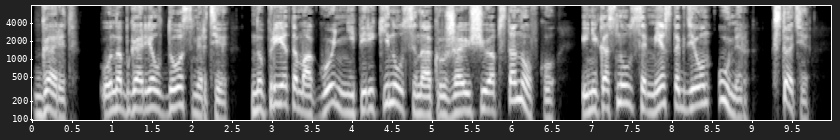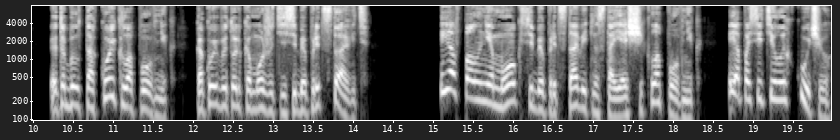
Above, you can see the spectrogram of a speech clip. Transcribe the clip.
Гаррит, он обгорел до смерти, но при этом огонь не перекинулся на окружающую обстановку и не коснулся места, где он умер. Кстати, это был такой клоповник, какой вы только можете себе представить. Я вполне мог себе представить настоящий клоповник. Я посетил их кучу,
